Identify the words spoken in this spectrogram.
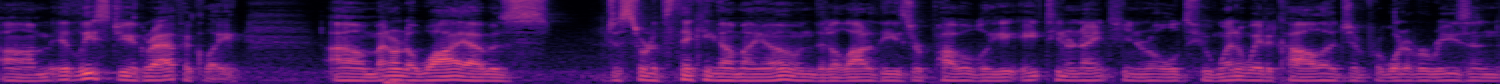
um, at least geographically, um, I don't know why I was just sort of thinking on my own that a lot of these are probably 18 or 19 year olds who went away to college and for whatever reason,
